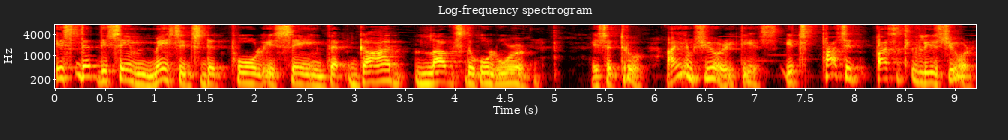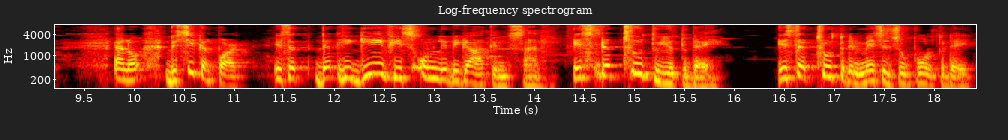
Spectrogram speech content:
Is that the same message that Paul is saying that God loves the whole world? Is it true? I am sure it is. It's posit- positively sure. And uh, the second part is that, that he gave his only begotten son. Is that true to you today? Is that true to the message of Paul today?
